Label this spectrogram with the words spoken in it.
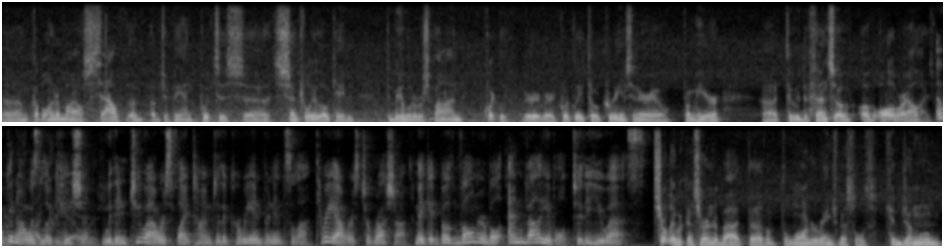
um, a couple hundred miles south of, of Japan, puts us uh, centrally located to be able to respond quickly, very, very quickly to a Korean scenario from here. Uh, to defense of, of all of our allies. Okinawa's location, within two hours flight time to the Korean peninsula, three hours to Russia, make it both vulnerable and valuable to the U.S. Certainly, we're concerned about uh, the, the, longer range missiles. Kim Jong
